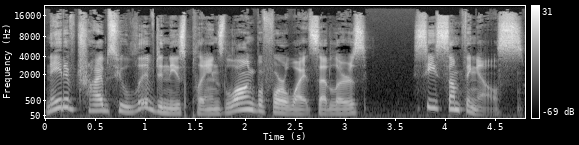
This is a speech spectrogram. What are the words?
native tribes who lived in these plains long before white settlers see something else.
